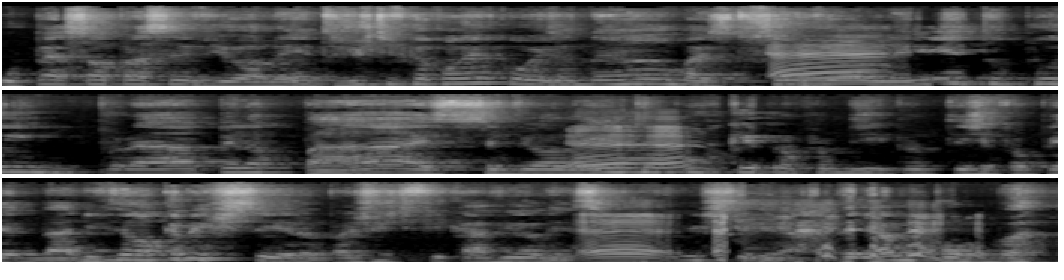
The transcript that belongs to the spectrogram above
O pessoal, pra ser violento, justifica qualquer coisa. Não, mas tu ser É. violento por, pra, pela paz, tu ser violento Aham. porque pra proteger, proteger a propriedade. Então, qualquer besteira pra justificar a violência. É. Besteira. É uma bomba.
